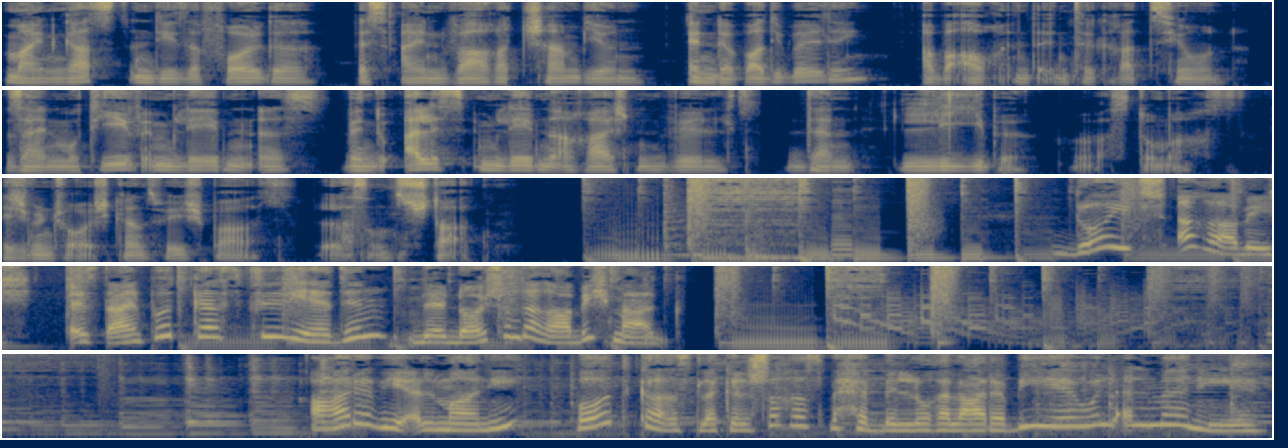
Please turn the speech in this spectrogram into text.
Mein Gast in dieser Folge ist ein wahrer Champion in der Bodybuilding, aber auch in der Integration. Sein Motiv im Leben ist, wenn du alles im Leben erreichen willst, dann liebe, was du machst. Ich wünsche euch ganz viel Spaß. Lass uns starten. Deutsch-Arabisch ist ein Podcast für jeden, der Deutsch und Arabisch mag. عربي ألماني بودكاست لكل شخص بحب اللغة العربية والألمانية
